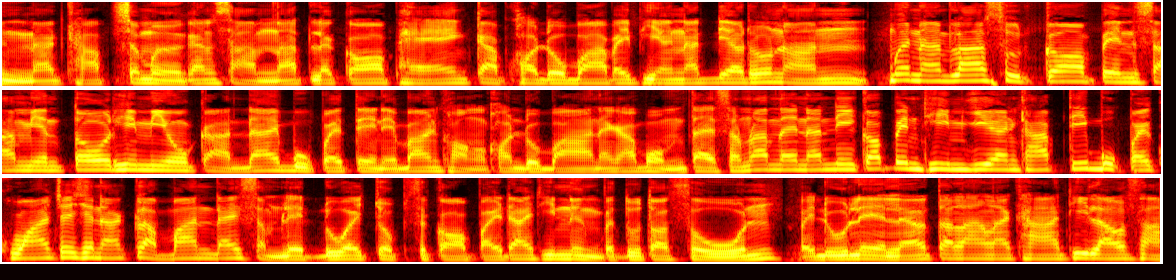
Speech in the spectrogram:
1 นัดครับเสมอกัน 3 นัด แล้วก็แพ้กับคอโดบาไปเพียงนัดเดียวเท่านั้น เมื่อนัดล่าสุดก็เป็นซาเมียนโตที่มีโอกาสได้บุกไปเตะในบ้านของคอนโดบานะครับผมแต่สำหรับในนัดนี้ก็เป็นทีมเยือนครับที่บุกไปคว้าชัยชนะกลับบ้านได้สำเร็จด้วยจบสกอร์ไปได้ที่ 1 ประตูต่อศูนย์ไปดูเลทแล้วตารางราคาที่เราสา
